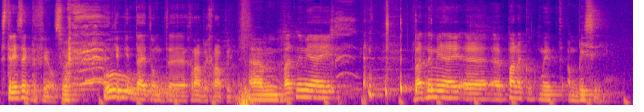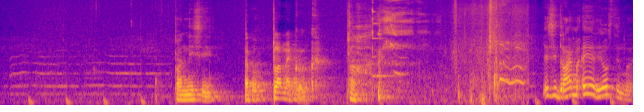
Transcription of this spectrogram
stres ek te veel. So ek het nie tyd om te grappie grappie. Ehm um, wat noem jy Wat noem jy 'n uh, 'n pannekoek met ambisie? Panissie. 'n Plannekoek. Jy sê draai my eie reels teen my.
